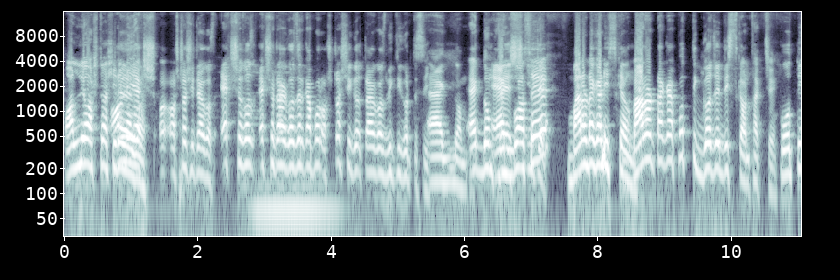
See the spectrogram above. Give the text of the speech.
অনলি 88 টাকা গজ। একশ- অষ্টআশি টাকা গজ। একশো গজ একশো টাকা গজের কাপড় অষ্টআশি গ- টাকা গজ বিক্রি করতেছি। একদম। একদম এক গছে 12 টাকা ডিসকাউন্ট বারো টাকা প্রত্যেক গজে ডিসকাউন্ট থাকছে। প্রতি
